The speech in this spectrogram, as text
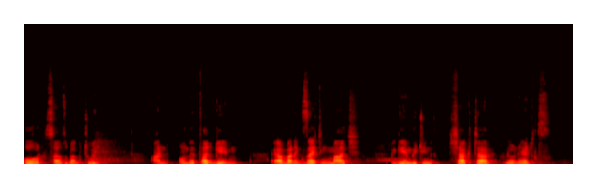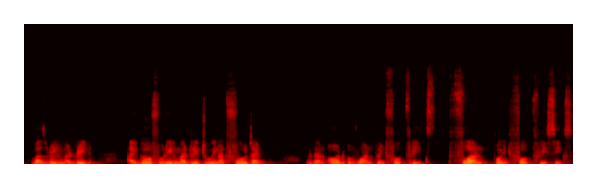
or Salzburg to win. And on the third game, I have an exciting match, the game between Shakhtar Donetsk versus Real Madrid. I go for Real Madrid to win at full time with an odd of 1.436.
